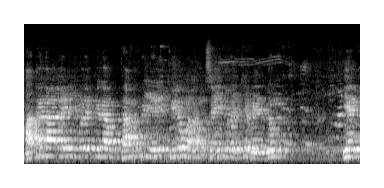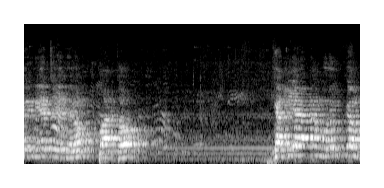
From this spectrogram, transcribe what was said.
அதனாலே இவளுக்கு நம் தம்பியை திருமணம் செய்து வைக்க வேண்டும் என்று நேற்றைய தினம் பார்த்தோம். கல்யாண முருக்கம்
